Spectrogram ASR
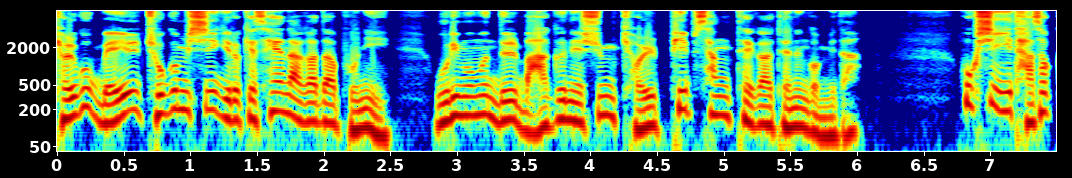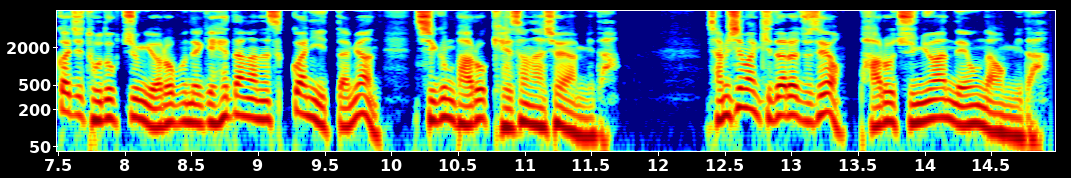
결국 매일 조금씩 이렇게 새 나가다 보니 우리 몸은 늘 마그네슘 결핍 상태가 되는 겁니다. 혹시 이 다섯 가지 도덕 중 여러분에게 해당하는 습관이 있다면 지금 바로 개선하셔야 합니다. 잠시만 기다려주세요. 바로 중요한 내용 나옵니다.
